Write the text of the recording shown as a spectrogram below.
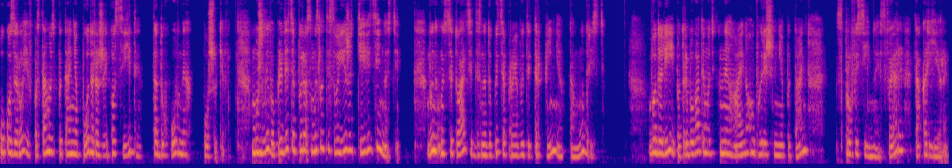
У козирогів постануть питання подорожей, освіти та духовних пошуків. Можливо, прийдеться переосмислити свої життєві цінності. Виникнуть ситуації, де знадобиться проявити терпіння та мудрість. Водолії потребуватимуть негайного вирішення питань з професійної сфери та кар'єри.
